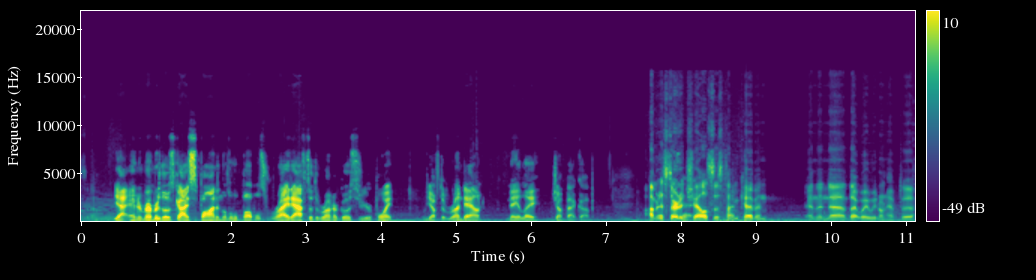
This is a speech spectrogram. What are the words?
So Yeah, and remember those guys spawn in the little bubbles right after the runner goes through your point. You have to run down, melee, jump back up. I'm gonna start at Chalice this time, Kevin, and then uh, that way we don't have to.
